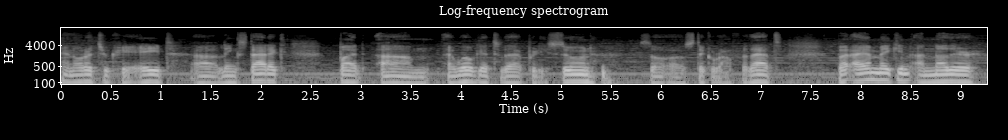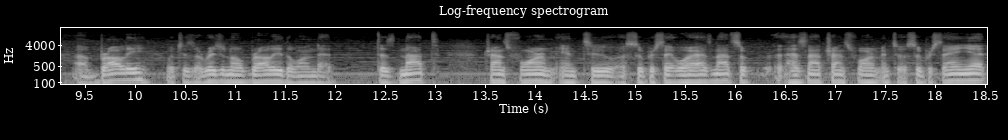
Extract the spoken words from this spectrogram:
in order to create uh, Link Static, but um, I will get to that pretty soon. So uh, stick around for that. But I am making another uh, Broly, which is original Broly, the one that does not transform into a Super Saiyan, or has not has not transformed into a Super Saiyan yet.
